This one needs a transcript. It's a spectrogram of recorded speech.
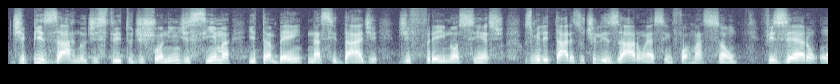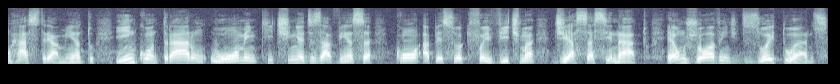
de pisar no distrito de Chonim de Cima e também na cidade de Frei Inocêncio. Os militares utilizaram essa informação, fizeram um rastreamento e encontraram o homem que tinha desavença com a pessoa que foi vítima de assassinato. É um jovem de 18 anos.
